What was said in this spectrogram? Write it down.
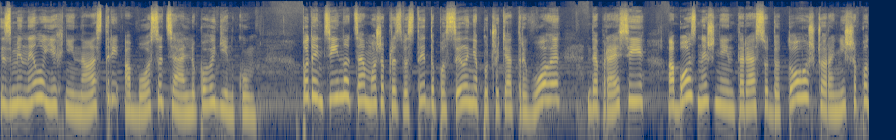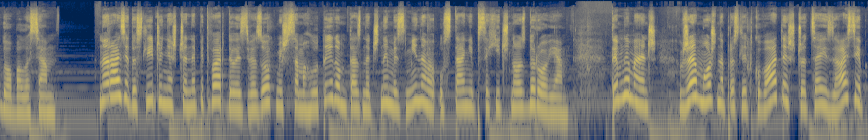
змінило їхній настрій або соціальну поведінку. Потенційно це може призвести до посилення почуття тривоги, депресії або зниження інтересу до того, що раніше подобалося. Наразі дослідження ще не підтвердили зв'язок між самоглутидом та значними змінами у стані психічного здоров'я. Тим не менш, вже можна прослідкувати, що цей засіб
